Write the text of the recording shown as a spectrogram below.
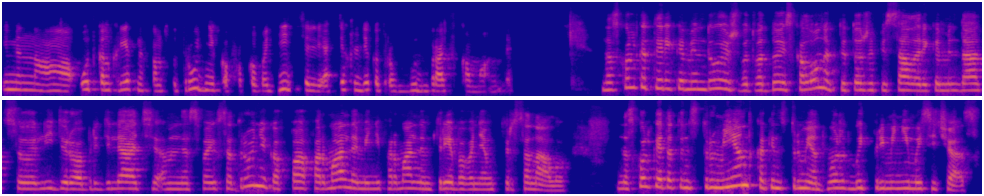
именно от конкретных там сотрудников, руководителей, от тех людей, которых будут брать в команды. Насколько ты рекомендуешь, вот в одной из колонок ты тоже писала рекомендацию лидеру определять своих сотрудников по формальным и неформальным требованиям к персоналу. Насколько этот инструмент, как инструмент, может быть применим и сейчас?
